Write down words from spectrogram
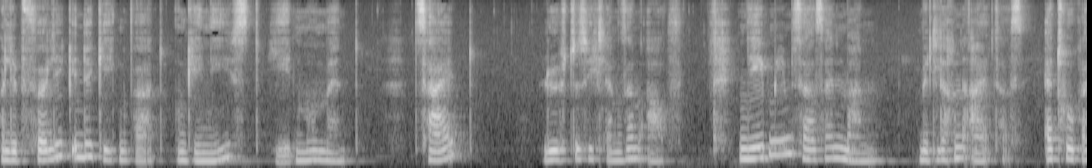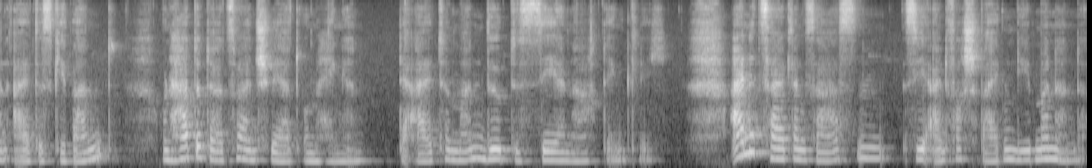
Man lebt völlig in der Gegenwart und genießt jeden Moment. Zeit löste sich langsam auf. Neben ihm saß ein Mann mittleren Alters. Er trug ein altes Gewand und hatte dazu ein Schwert umhängen. Der alte Mann wirkte sehr nachdenklich. Eine Zeit lang saßen sie einfach schweigend nebeneinander.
